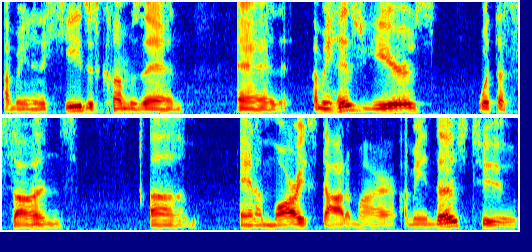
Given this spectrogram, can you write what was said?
I mean, and he just comes in, and I mean, his years with the Suns um, and Amar'e Stoudemire. I mean, those two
